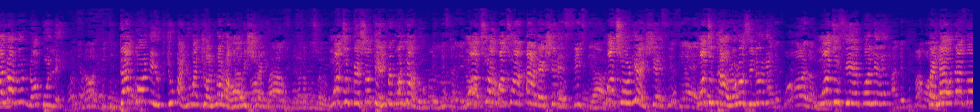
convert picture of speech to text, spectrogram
ọlọ́run nà bolẹ̀. Dágónì júbà níwájú ọlọ́run àwọn ọmọ Ísírẹ́lì. Wọ́n tún gbé sókè rí pé kó lifted the wọ́n tún apá rẹ̀ ṣe. Wọ́n tún orí ẹ̀ ṣe. Wọ́n tún ta òróró sí lórí. Wọ́n tún fi epo lé. Pẹ̀lẹ́ ó dágónì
